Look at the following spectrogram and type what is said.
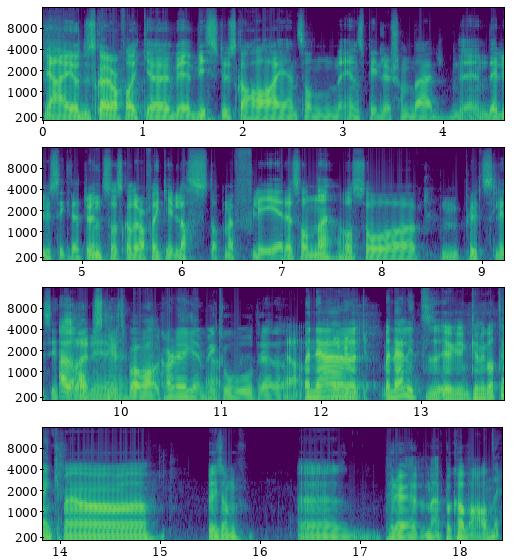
Nei, og du skal i hvert fall ikke Hvis du skal ha en sånn en spiller som det er en del usikkerhet rundt, så skal du i hvert fall ikke laste opp med flere sånne, og så plutselig sitte Det er der oppskrift på wildcard i Gaming 2 3. Ja, Men jeg, men jeg, litt, jeg kunne godt tenke meg å liksom øh, prøve meg på Kavani.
